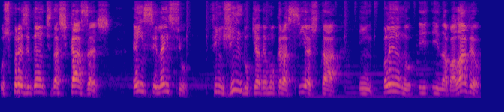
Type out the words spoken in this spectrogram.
os presidentes das casas em silêncio, fingindo que a democracia está em pleno e inabalável?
